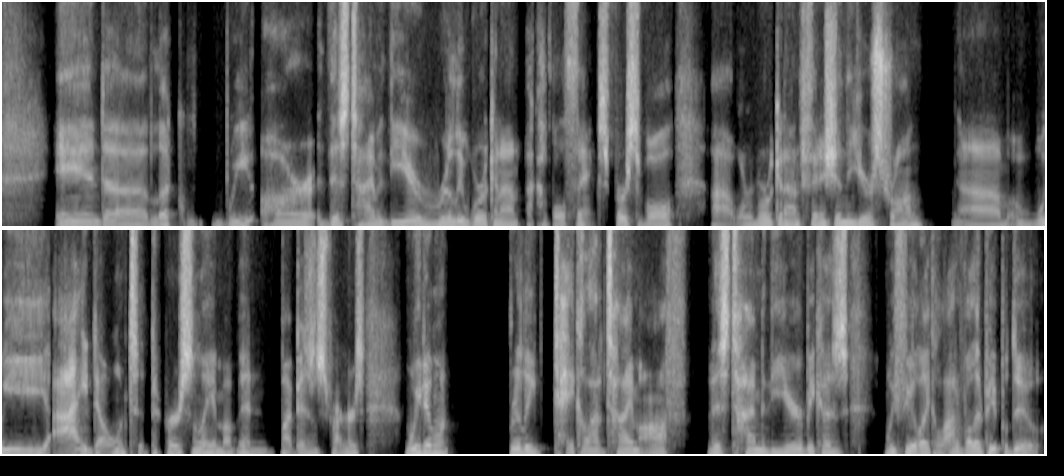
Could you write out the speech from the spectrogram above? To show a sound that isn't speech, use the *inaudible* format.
And uh, look, we are this time of the year really working on a couple of things. First of all, uh, we're working on finishing the year strong. Um, we, I don't personally, and my, and my business partners, we don't really take a lot of time off this time of the year because we feel like a lot of other people do.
